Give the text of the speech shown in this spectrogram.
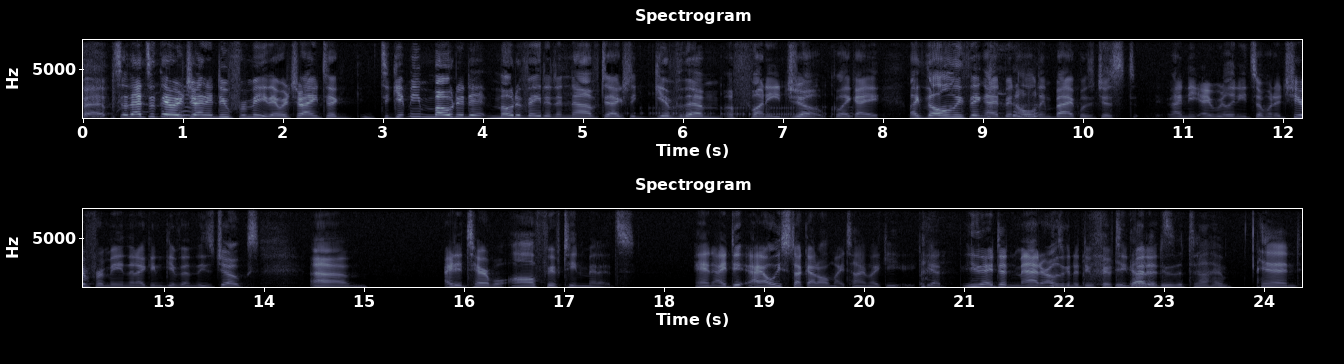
bam. So that's what they were trying to do for me. They were trying to to get me motivated motivated enough to actually give them a funny joke. Like I like the only thing I'd been holding back was just I need I really need someone to cheer for me and then I can give them these jokes. Um I did terrible all 15 minutes. And I did I always stuck out all my time like yeah, it didn't matter. I was going to do 15 You got to minutes. do the time. And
